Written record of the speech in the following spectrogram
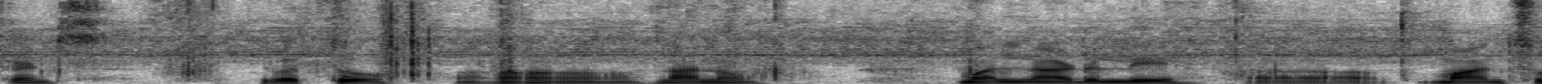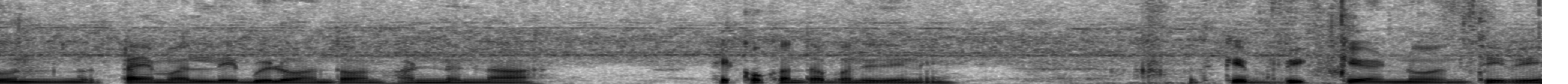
ಫ್ರೆಂಡ್ಸ್ ಇವತ್ತು ನಾನು ಮಲೆನಾಡಲ್ಲಿ ಮಾನ್ಸೂನ್ ಟೈಮಲ್ಲಿ ಬೀಳುವಂಥ ಒಂದು ಹಣ್ಣನ್ನು ಹೆಕ್ಕೋಕ್ಕಂತ ಬಂದಿದ್ದೀನಿ. ಅದಕ್ಕೆ ಬಿಕ್ಕೆ ಹಣ್ಣು ಅಂತೀವಿ.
